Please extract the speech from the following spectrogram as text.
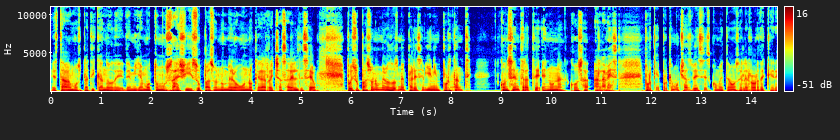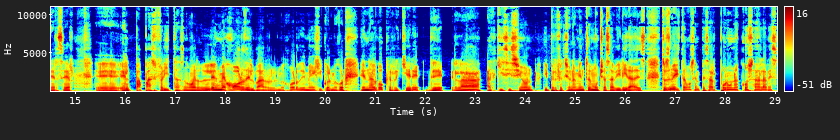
estábamos platicando de, de Miyamoto Musashi y su paso número uno que era rechazar el deseo. Pues su paso número dos me parece bien importante concéntrate en una cosa a la vez. ¿Por qué? Porque muchas veces cometemos el error de querer ser eh, el papas fritas, ¿no? El, mejor del barrio, el mejor de México, el mejor, en algo que requiere de la adquisición y perfeccionamiento de muchas habilidades. Entonces necesitamos empezar por una cosa a la vez.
